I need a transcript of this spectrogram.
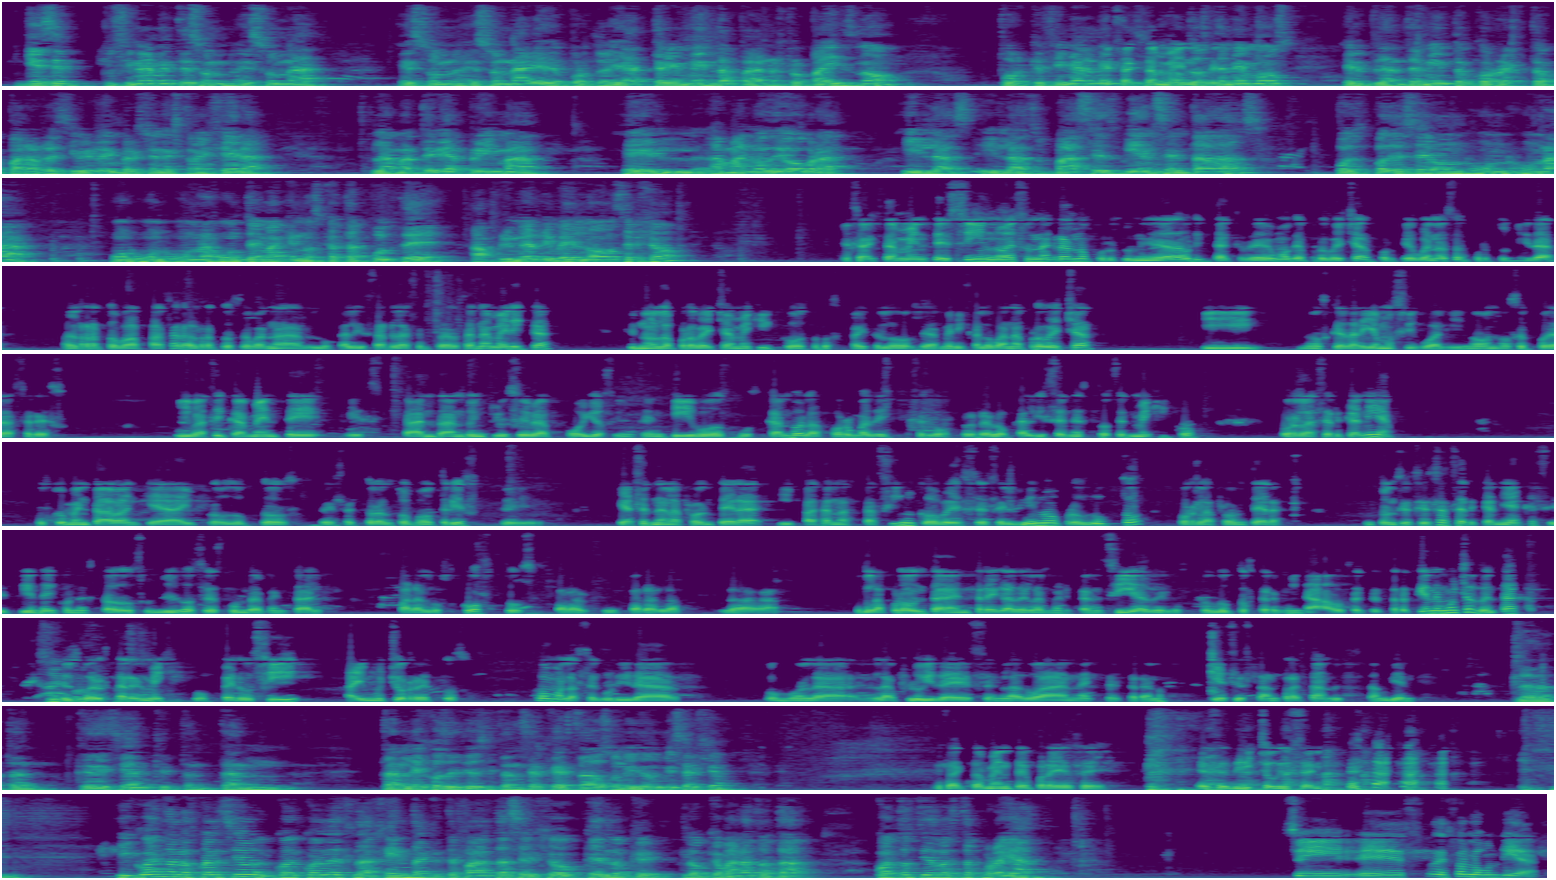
Y ese, pues finalmente es, un, es, una, es, un, es un área de oportunidad tremenda para nuestro país, ¿no? Porque finalmente si nosotros tenemos el planteamiento correcto para recibir la inversión extranjera, la materia prima, la mano de obra y las, y las bases bien sentadas, pues puede ser un, un, una, un, un tema que nos catapulte a primer nivel, ¿no, Sergio? Exactamente, sí, no es una gran oportunidad ahorita que debemos de aprovechar porque buena esa oportunidad, al rato va a pasar, al rato se van a localizar las empresas en América, si no lo aprovecha México, otros países de América lo van a aprovechar y nos quedaríamos igual y no, no se puede hacer eso. Y básicamente están dando inclusive apoyos, incentivos, buscando la forma de que se lo relocalicen estos en México por la cercanía. Nos comentaban que hay productos del sector automotriz que que hacen en la frontera y pasan hasta cinco veces el mismo producto por la frontera. Entonces esa cercanía que se tiene con Estados Unidos es fundamental para los costos, para, para la, la, pronta entrega de la mercancía, de los productos terminados, etcétera. Tiene muchas ventajas el poder estar en México, pero sí hay muchos retos como la seguridad, como la, la fluidez en la aduana, etcétera, ¿no? que se están tratando y se están viendo. Claro, tan, que decían que tan, tan, tan lejos de Dios y tan cerca de Estados Unidos, mi Sergio. Exactamente, por ahí ese, ese dicho dicen. y cuéntanos, ¿cuál, cuál, ¿cuál es la agenda que te falta, Sergio? ¿Qué es lo que, lo que van a tratar? ¿Cuántos días va a estar por allá? Sí, es, es solo un día.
